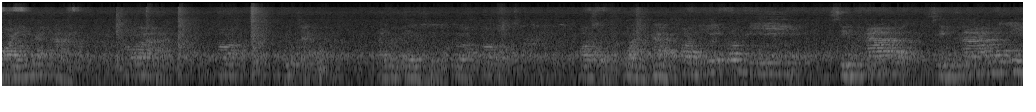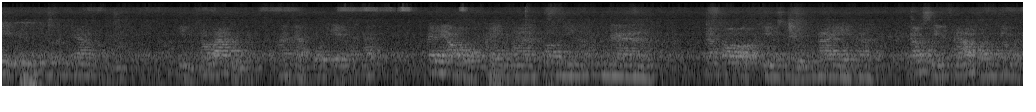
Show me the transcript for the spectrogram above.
บอยนี่นะคะเพราะว่าก็รู้จักกันเป็นส่วนตัวก็พอสมควรค่ะ ตอนนี้ก็มีสินค้าสินค้าที่เป็นภูมิปัญญาของกลิ่นชาวบ้านมาจากตัวเองนะคะ ไม่ได้เอาออกไปมาก็มีน้ำงาแล้วก็กินสมุนไพรค่ะ แล้วสินค้าของจังหวัด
